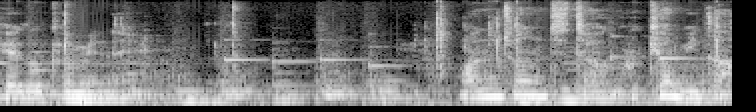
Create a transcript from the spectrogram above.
개극혐이네. 완전 진짜 극혐이다.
